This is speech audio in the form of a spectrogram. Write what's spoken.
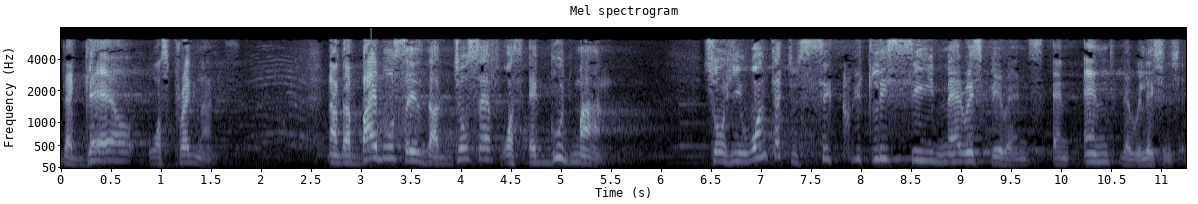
the girl was pregnant. Now, the Bible says that Joseph was a good man. So he wanted to secretly see Mary's parents and end the relationship.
